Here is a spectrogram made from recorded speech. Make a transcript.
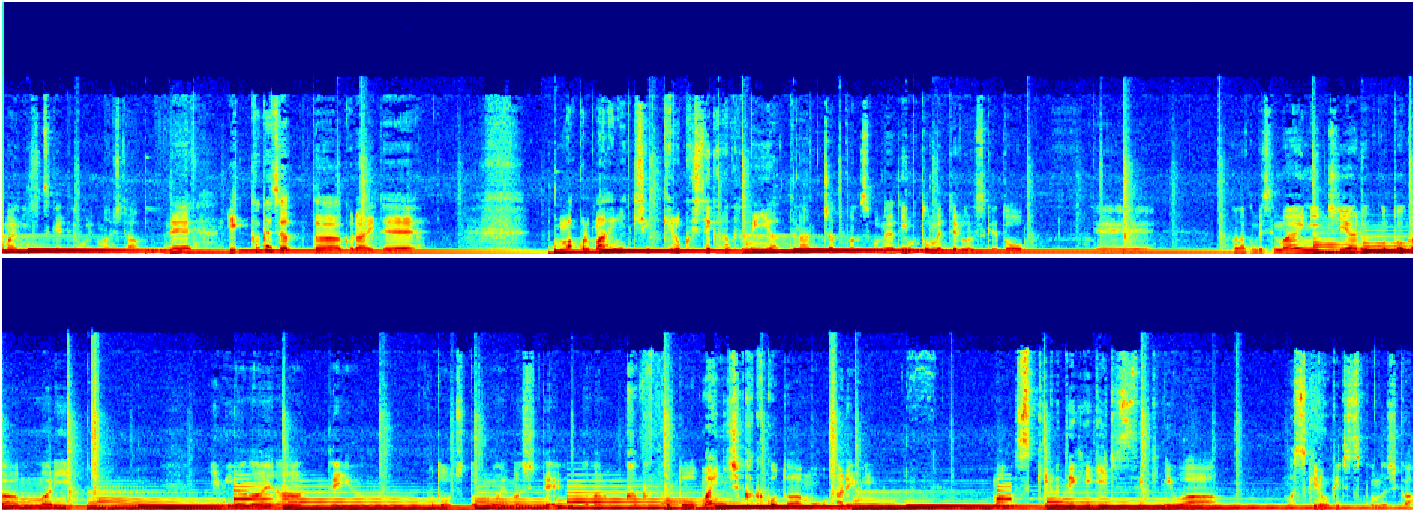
毎日つけておりました。で1ヶ月やったぐらいでまあこれ毎日記録していかなくてもいいやってなっちゃったんですよね。で今止めてるんですけどえまなんか別に毎日やることがあんまり意味がないなっていうことをちょっと思いましてだからあの書くこと毎日書くことはもうある意味まあスキル的技術的には、まあ、スキルも技術も同じか、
